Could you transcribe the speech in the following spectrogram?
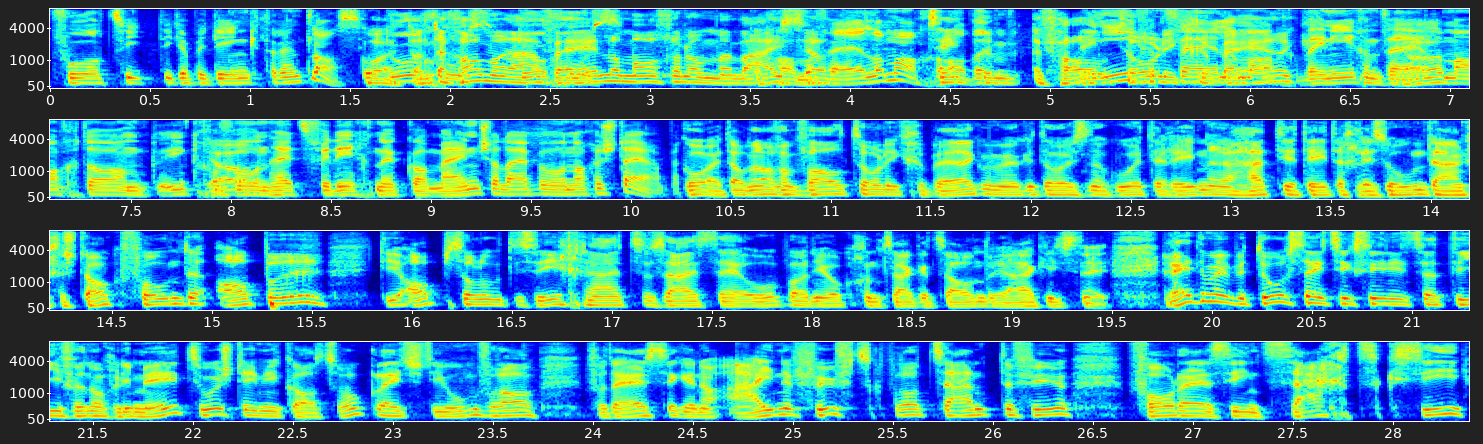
vorzeitiger bedingter Entlassung. Gut, und dann kann man auch Durchaus. Fehler machen und man Da man ja, Fehler machen. Aber wenn, ich Fehler mache, wenn ich einen Fehler Ja. mache da am Mikrofon, hat es vielleicht nicht gerade Menschenleben, die nachher sterben. Gut, aber nach dem Fall Zolliker Berg, wir mögen uns noch gut erinnern, hat ja dort ein bisschen das Umdenken stattgefunden. Aber die absolute Sicherheit, so sagt der Herr Urbaniok und sagen das andere auch gibt's nicht. Reden wir über die Durchsetzungsinitiative noch ein bisschen mehr. Die Zustimmung geht zurück. Letzte Umfrage von der SRG noch 51 Prozent dafür. Vorher sind es 60 gewesen.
